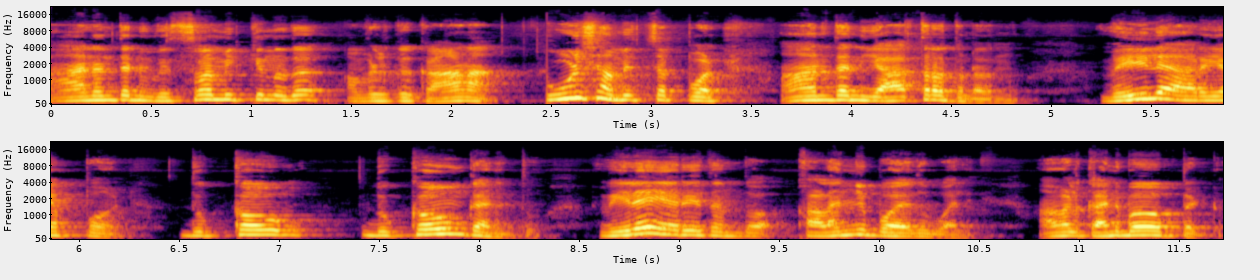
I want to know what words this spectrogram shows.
ആനന്ദൻ വിശ്രമിക്കുന്നത് അവൾക്ക് കാണാം. ചൂട് ശമിച്ചപ്പോൾ ആനന്ദൻ യാത്ര തുടർന്നു. വെയിലേറിയപ്പോൾ ദുഃഖവും ദുഃഖവും കനത്തു. വിലയേറിയതെന്തോ കളഞ്ഞു പോയതുപോലെ അവൾക്ക് അനുഭവപ്പെട്ടു.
